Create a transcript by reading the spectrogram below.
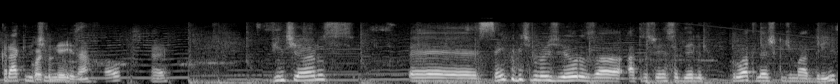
craque do português, time. Né? É. 20 anos, é, 120 milhões de euros a, a transferência dele para o Atlético de Madrid.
